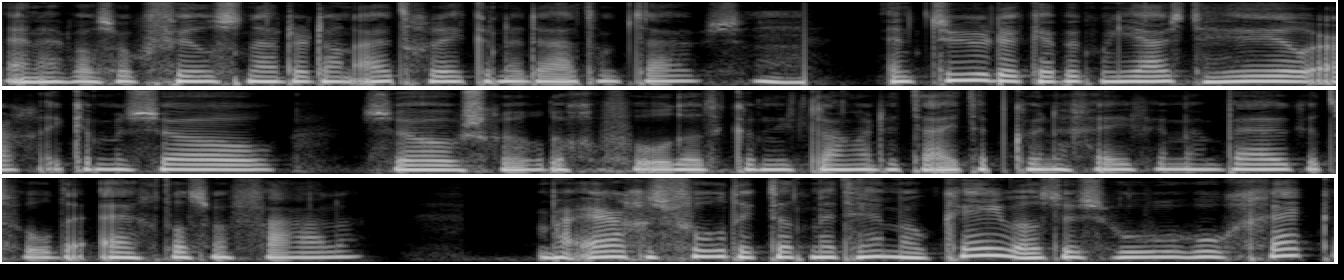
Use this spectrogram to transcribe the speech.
En hij was ook veel sneller dan uitgerekende datum thuis. En tuurlijk heb ik me juist heel erg. Ik heb me zo, zo schuldig gevoeld dat ik hem niet langer de tijd heb kunnen geven in mijn buik. Het voelde echt als een falen. Maar ergens voelde ik dat met hem oké was. Dus hoe, hoe gek.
